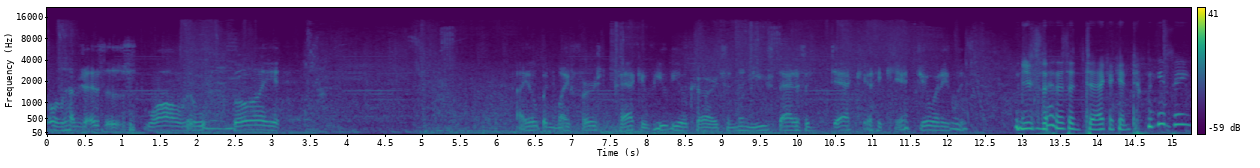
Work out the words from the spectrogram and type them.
old. I'm just a small little boy. I opened my first pack of Yu-Gi-Oh cards and then used that as a deck. I can't do anything. Use that as a deck, I can't do anything.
